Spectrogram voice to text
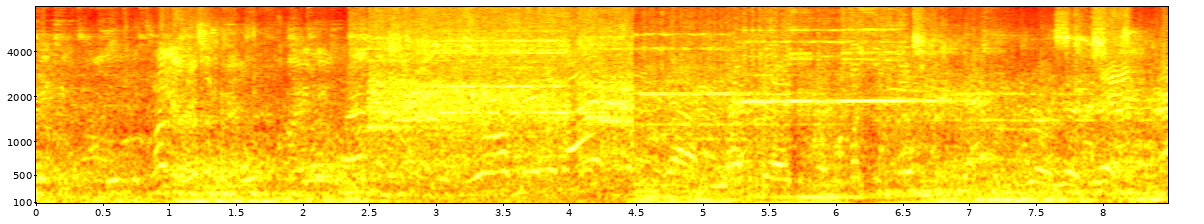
Yeah, that's good.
